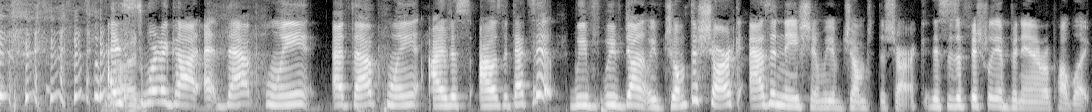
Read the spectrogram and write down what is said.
I swear to God, at that point, at that point, I just I was like, that's it. We've we've done it. We've jumped the shark as a nation. We have jumped the shark. This is officially a banana republic.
